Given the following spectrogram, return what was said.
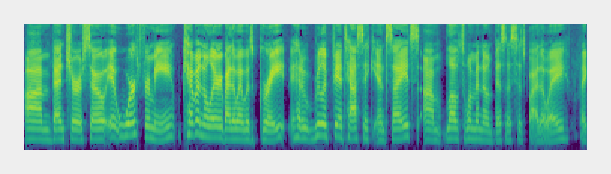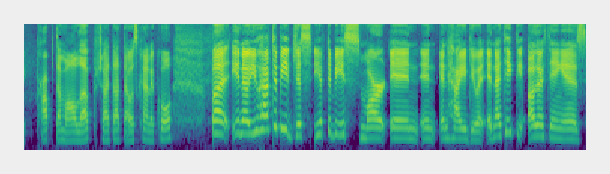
um, venture. So it worked for me. Kevin O'Leary, by the way, was great. Had really fantastic insights. Um, loves women-owned businesses, by the way. Like propped them all up, so I thought that was kind of cool. But you know, you have to be just you have to be smart in in in how you do it. And I think the other thing is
